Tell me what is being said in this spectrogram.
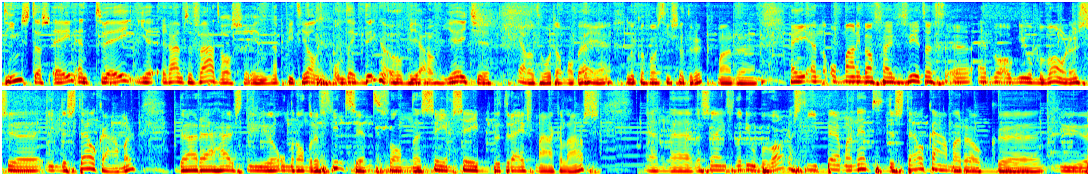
dienst, dat is één. En twee, je ruimt de vaatwasser in. Nou, Pieter Jan, ik ontdek dingen over jou. Jeetje. Ja, dat hoort allemaal bij, hè. Gelukkig was het niet zo druk. Maar, hey, en op Malibaan 45 eh, hebben we ook nieuwe bewoners eh, in de stijlkamer. Daar eh, huist nu eh, onder andere Vincent van CMC Bedrijfsmakelaars. En dat is een van de nieuwe bewoners die permanent de stijlkamer ook nu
